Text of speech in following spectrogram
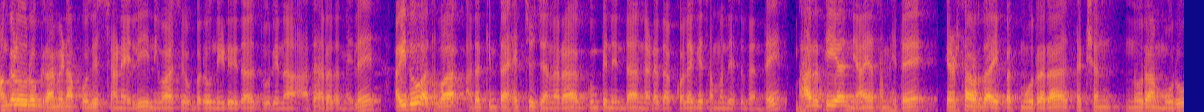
ಮಂಗಳೂರು ಗ್ರಾಮೀಣ ಪೊಲೀಸ್ ಠಾಣೆಯಲ್ಲಿ ನಿವಾಸಿಯೊಬ್ಬರು ನೀಡಿದ ದೂರಿನ ಆಧಾರದ ಮೇಲೆ ಐದು ಅಥವಾ ಅದಕ್ಕಿಂತ ಹೆಚ್ಚು ಜನರ ಗುಂಪಿನಿಂದ ನಡೆದ ಕೊಲೆಗೆ ಸಂಬಂಧಿಸಿದಂತೆ ಭಾರತೀಯ ನ್ಯಾಯ ಸಂಹಿತೆ ಎರಡ್ ಸಾವಿರದ ಇಪ್ಪತ್ತ್ ಮೂರರ ಸೆಕ್ಷನ್ ನೂರ ಮೂರು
